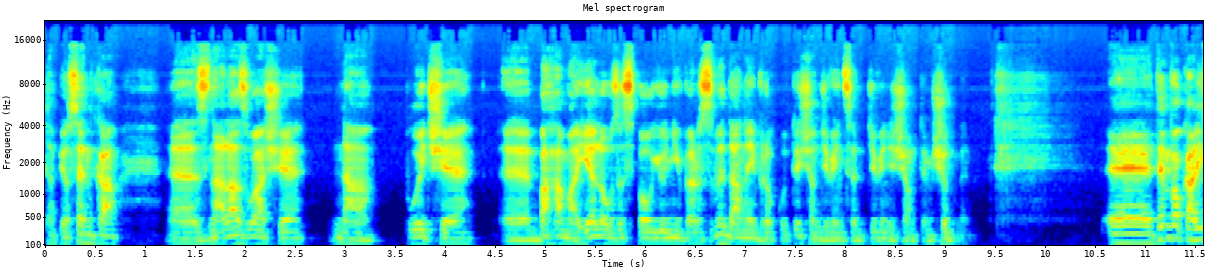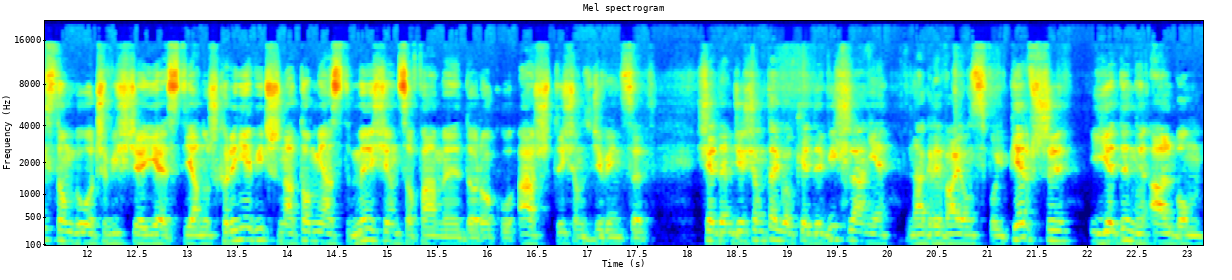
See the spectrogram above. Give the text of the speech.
Ta piosenka znalazła się na płycie Bahama Yellow zespołu Universe, wydanej w roku 1997. E, Tym wokalistą był oczywiście jest Janusz Chryniewicz, natomiast my się cofamy do roku aż 1970, kiedy Wiślanie nagrywają swój pierwszy i jedyny album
